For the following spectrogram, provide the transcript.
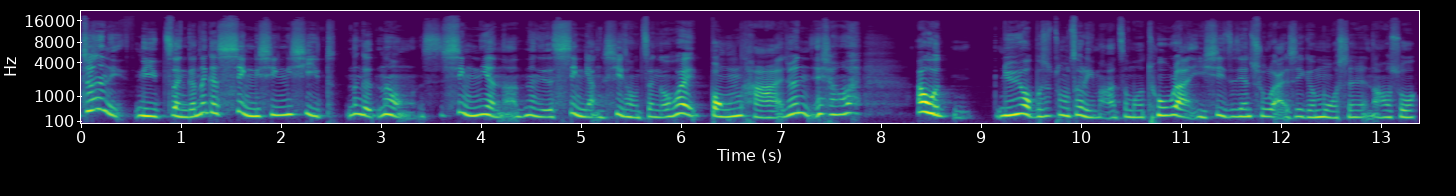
就是你你整个那个信心系，那个那种信念啊，那个信仰系统，整个会崩塌。就是你想，哎，啊，我女友不是住这里吗？怎么突然一夕之间出来是一个陌生人，然后说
